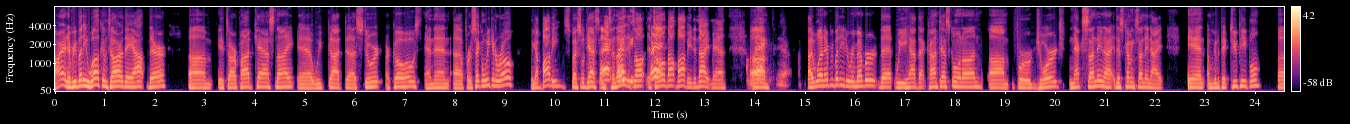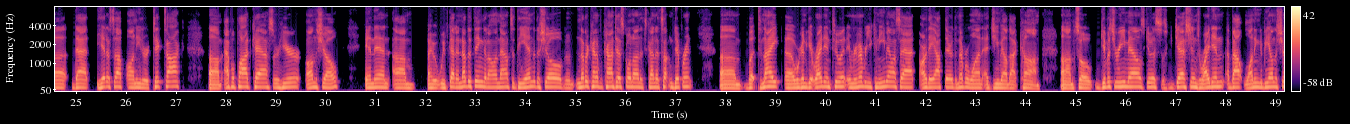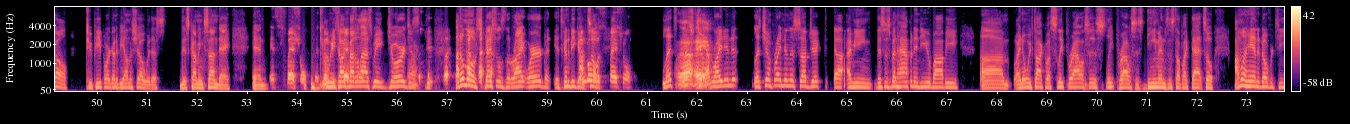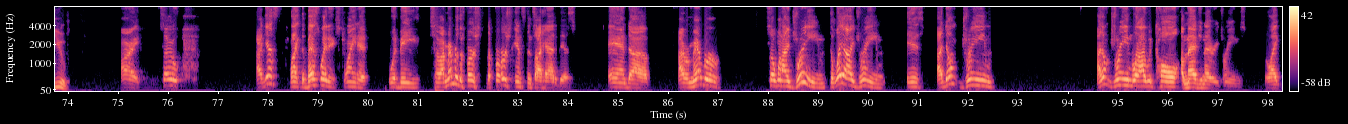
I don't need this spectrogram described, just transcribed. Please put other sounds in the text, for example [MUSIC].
All right, everybody, welcome to Are They Out There? Um, it's our podcast night. Uh, we've got uh, Stuart, our co-host, and then uh, for a second week in a row, we got Bobby, special guest. And Back, tonight baby. it's all it's Back. all about Bobby tonight, man. I'm. Um, Yeah. I want everybody to remember that we have that contest going on um, for George next Sunday night, this coming Sunday night, and I'm going to pick two people uh, that hit us up on either TikTok, um, Apple Podcasts, are here on the show, and then um, I, we've got another thing that I'll announce at the end of the show. Another kind of a contest going on. It's kind of something different. Um, but tonight uh, we're going to get right into it. And remember, you can email us at are they out there, the number one at gmail.com. Um, so give us your emails, give us suggestions, write in about wanting to be on the show. Two people are going to be on the show with us this coming Sunday. And It's special. It's gonna we be talked about it last week. George is, I don't know if special is the right word, but it's going to be good. I'm going So with special. let's Uh, let's hey, jump I'm- right into let's jump right into the subject. Uh, I mean, this has been happening to you, Bobby. Um, I know we've talked about sleep paralysis, sleep paralysis demons, and stuff like that. So I'm gonna hand it over to you. All right. So I guess like the best way to explain it would be so I remember the first the first instance I had of this. And uh I remember so when I dream, the way I dream is I don't dream I don't dream what I would call imaginary dreams. Like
